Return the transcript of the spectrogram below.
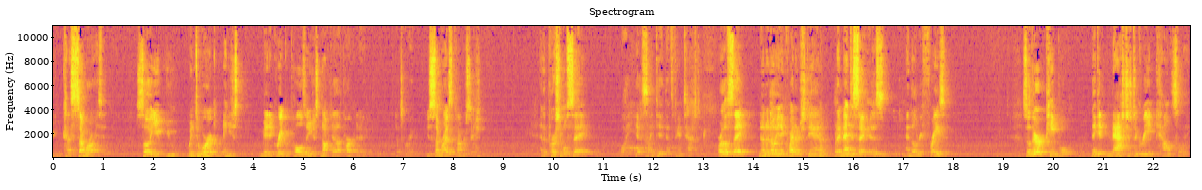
you kind of summarize it. So you, you went to work and you just made a great proposal and you just knocked it out of the park today. That's great. You summarize the conversation. And the person will say, Why, yes, I did. That's fantastic. Or they'll say, No, no, no, you didn't quite understand. What I meant to say is, and they'll rephrase it. So there are people, they get master's degree in counseling,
